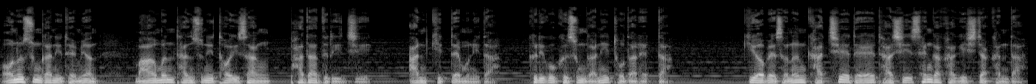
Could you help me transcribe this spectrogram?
어느 순간이 되면 마음은 단순히 더 이상 받아들이지 않기 때문이다. 그리고 그 순간이 도달했다. 기업에서는 가치에 대해 다시 생각하기 시작한다.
